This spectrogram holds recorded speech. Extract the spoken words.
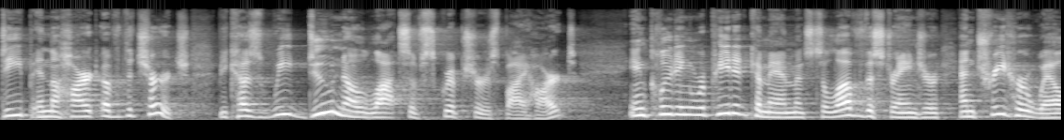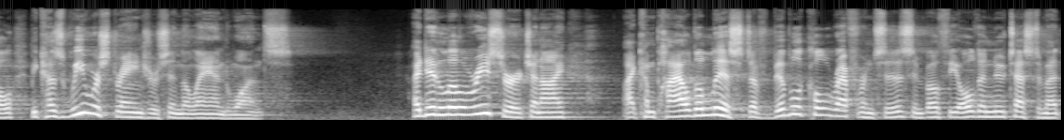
deep in the heart of the church because we do know lots of scriptures by heart, including repeated commandments to love the stranger and treat her well because we were strangers in the land once. I did a little research and I, I compiled a list of biblical references in both the Old and New Testament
